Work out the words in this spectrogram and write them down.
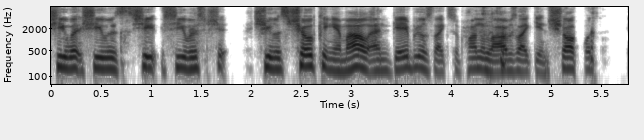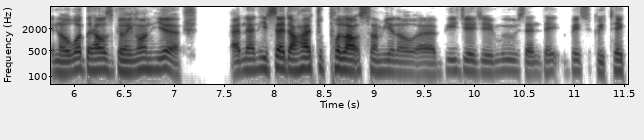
she was she was she she was she, she was choking him out and gabriel's like subhanallah i was like in shock. What you know what the hell's going on here? And then he said i had to pull out some you know uh, bjj moves and they basically take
